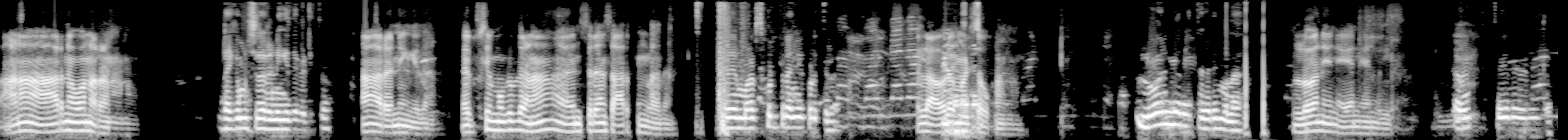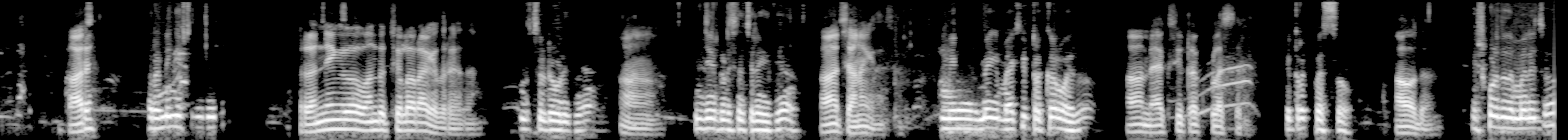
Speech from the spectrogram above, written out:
ಅಣ್ಣ ಆರನೇ ಓನರ್ ಅಣ್ಣ. ನಾವು. ಡಾಕ್ಯುಮೆಂಟ್ಸ್ ಎಲ್ಲ ರನ್ನಿಂಗ್ ಇದೆ ಗಾಡಿದು? ಹಾ ರನ್ನಿಂಗ್ ಇದೆ. ಎಫ್ ಸಿ ಮುಗಿದಣ ಇನ್ಸೂರೆನ್ಸ್ ಆರ್ ತಿಂಗಳ ಅದ ಏನ್ ಮಾಡಿಸ್ಕೊಡ್ತೀರಾ ಹಂಗೆ ಕೊಡ್ತೀರಾ? ಇಲ್ಲ ಅವರೇ ಮಾಡ್ಸಬೇಕು ಅಣ್ಣ. ಲೋನ್ ಇದೆ ಐತೆ ಗಾಡಿ ಮೇಲೆ ಲೋನ್ ಏನು ಏನೇನಿಲ್ಲ ಹಾ ರೀ? ರನ್ನಿಂಗ್ ಎಷ್ಟಿದೆ ರನ್ನಿಂಗ್ ಒಂದು ಚಿಲ್ಲರ್ ಆಗಿದ್ರಿ ಅದು. ಒಂದು ಹೊಡಿದ್ಯಾ ಹಾ. ಇಂಜಿನ್ ಕಂಡೀಷನ್ ಚೆನ್ನಾಗಿದೆಯಾ? ಹಾ ಚೆನ್ನಾಗಿದೆ ಸರ್. ಮ್ಯಾಕ್ಸಿ ಟ್ರಕ್ಕರ್ ಇದು? ಹಾ ಮ್ಯಾಕ್ಸಿ ಟ್ರಕ್ ಪ್ಲಸ್ ರೀ. ಟ್ರಕ್ ಪ್ಲಸ್ ಹೌದು. ಎಷ್ಟು ಕೊಡ್ತದೆ ಮೈಲೇಜ್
